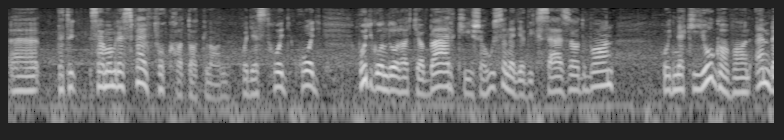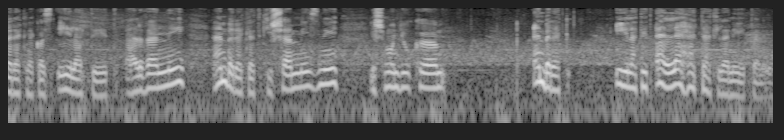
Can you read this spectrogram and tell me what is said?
Tehát, hogy számomra ez felfoghatatlan, hogy ezt hogy, hogy, hogy gondolhatja bárki is a 21. században, hogy neki joga van embereknek az életét elvenni, embereket kisemmizni, és mondjuk emberek életét ellehetetleníteni.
